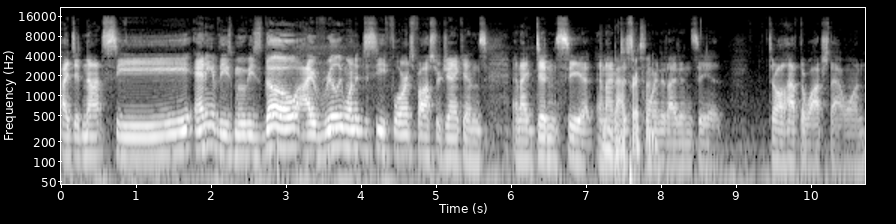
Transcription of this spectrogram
I did not see any of these movies, though I really wanted to see Florence Foster Jenkins, and I didn't see it, and a I'm bad person. disappointed I didn't see it. So I'll have to watch that one.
